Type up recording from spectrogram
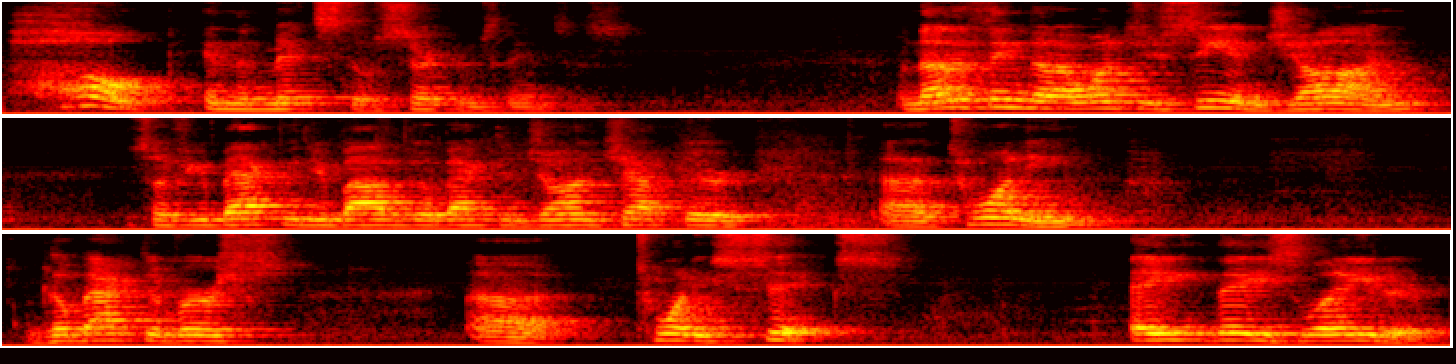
hope in the midst of circumstances. Another thing that I want you to see in John, so if you're back with your Bible, go back to John chapter uh, 20. Go back to verse uh, 26. Eight days later,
